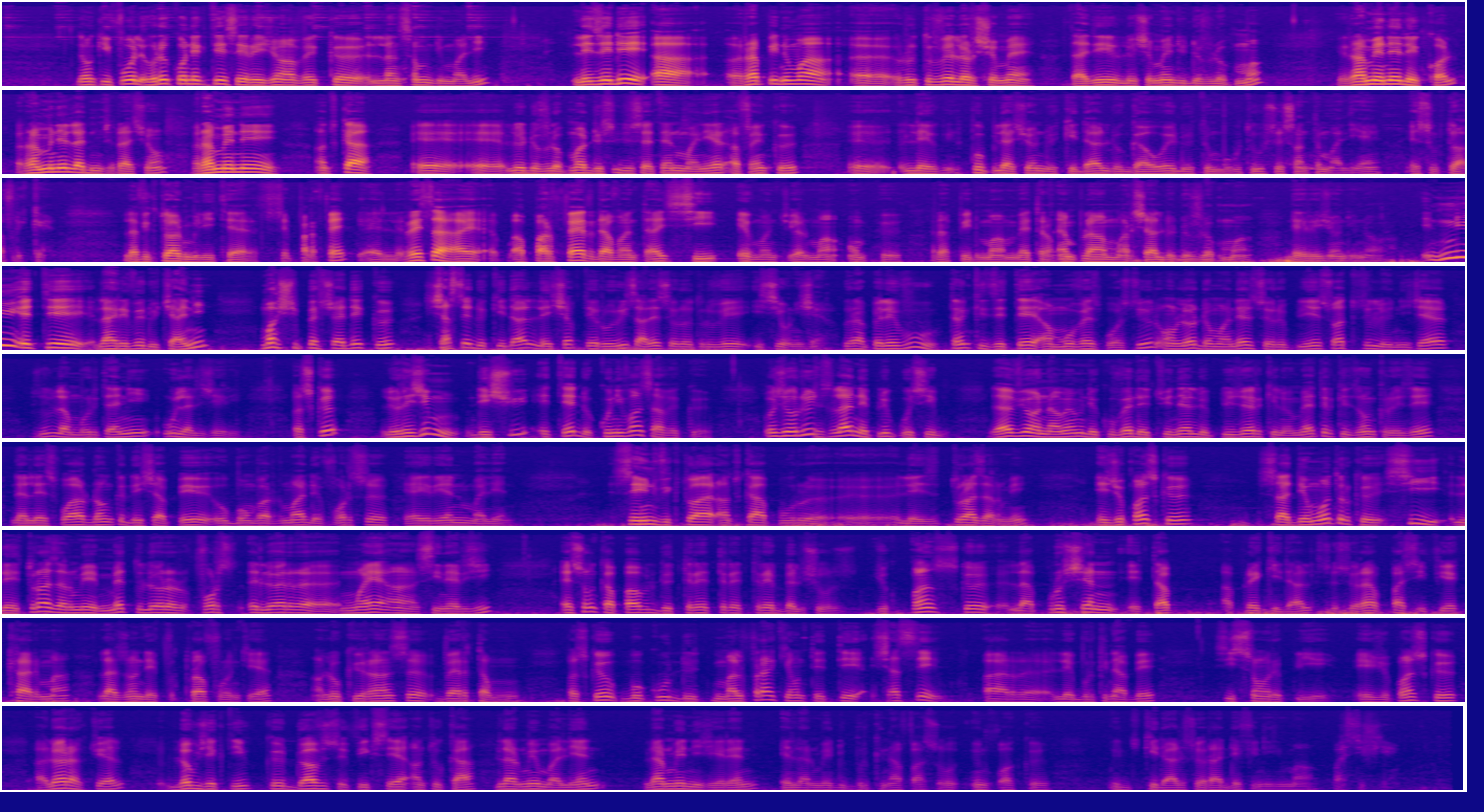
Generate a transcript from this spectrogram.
Donc il faut reconnecter ces régions avec euh, l'ensemble du Mali, les aider à rapidement euh, retrouver leur chemin, c'est-à-dire le chemin du développement, ramener l'école, ramener l'administration, ramener en tout cas euh, le développement d'une certaine manière afin que les populations de Kidal, de Gao et de Tombouctou se sentent maliens et surtout africains. La victoire militaire, c'est parfait. Elle reste à, parfaire davantage si éventuellement on peut rapidement mettre un plan Marshall de développement des régions du Nord. N'eût été l'arrivée de Tchani, moi, je suis persuadé que, chassés de Kidal, les chefs terroristes allaient se retrouver ici au Niger. Rappelez-vous, tant qu'ils étaient en mauvaise posture, on leur demandait de se replier soit sur le Niger, sur la Mauritanie ou l'Algérie. Parce que le régime déchu était de connivence avec eux. Aujourd'hui, cela n'est plus possible. Vous avez vu, on a même découvert des tunnels de plusieurs kilomètres qu'ils ont creusés dans l'espoir donc d'échapper au bombardement des forces aériennes maliennes. C'est une victoire en tout cas pour euh, les trois armées. Et je pense que ça démontre que si les trois armées mettent leurs forces euh, moyens en synergie, elles sont capables de très très très belles choses. Je pense que la prochaine étape après Kidal, ce sera pacifier carrément la zone des trois frontières, en l'occurrence vers Tamou parce que beaucoup de malfrats qui ont été chassés par euh, les Burkinabés s'y sont repliés. Et je pense que à l'heure actuelle, l'objectif que doivent se fixer en tout cas l'armée malienne, l'armée nigérienne et l'armée du Burkina Faso une fois que Kidal sera définitivement pacifié.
